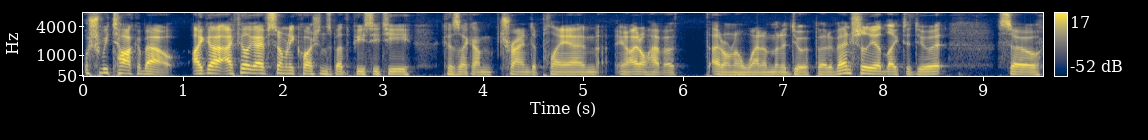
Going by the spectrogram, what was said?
what should we talk about? I got I feel like I have so many questions about the PCT because like I'm trying to plan. You know, I don't have a I don't know when I'm gonna do it, but eventually I'd like to do it. So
